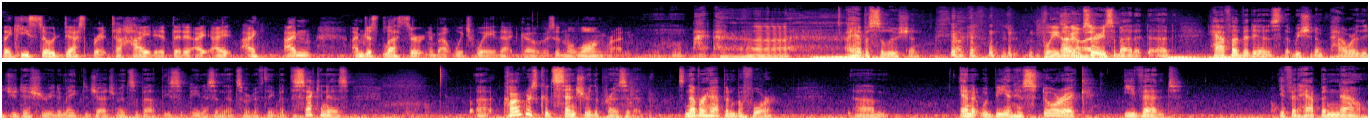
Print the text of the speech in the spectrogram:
like he's so desperate to hide it that it, I, I I I'm I'm just less certain about which way that goes in the long run. Uh, I have a solution. Okay. Please go I'm ahead. serious about it. Uh, half of it is that we should empower the judiciary to make the judgments about these subpoenas and that sort of thing. But the second is uh, Congress could censure the president. It's never happened before. Um, and it would be an historic event if it happened now.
